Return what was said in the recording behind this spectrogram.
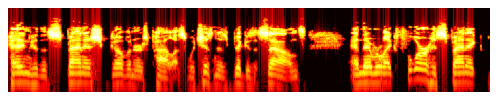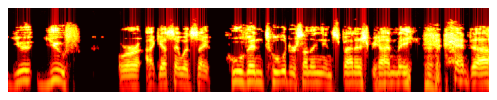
heading to the Spanish Governor's Palace, which isn't as big as it sounds. And there were like four Hispanic youth, or I guess I would say juventud or something in Spanish behind me, and uh,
